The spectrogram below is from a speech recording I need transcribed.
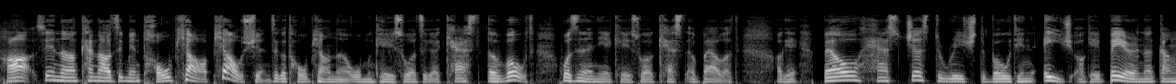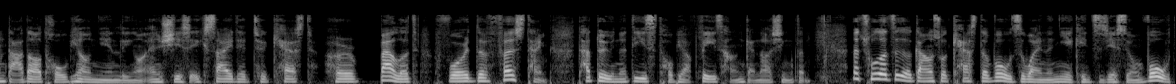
好，所以呢，看到这边投票票选这个投票呢，我们可以说这个 cast a vote，或是呢，你也可以说 cast a ballot。OK，Belle、has just reached voting age。OK，贝尔呢刚达到投票年龄哦，and she's excited to cast her。 ballot for the first time，他对于呢第一次投票非常感到兴奋。那除了这个刚刚说 cast a vote 之外呢，你也可以直接使用 vote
